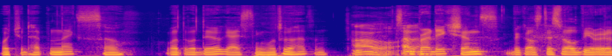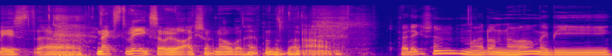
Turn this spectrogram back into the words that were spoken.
what should happen next so What What do you guys think? What will happen? Oh, Some uh, predictions because this will be released uh, next week, so we will actually know what happens. But uh, prediction? I don't know. Maybe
